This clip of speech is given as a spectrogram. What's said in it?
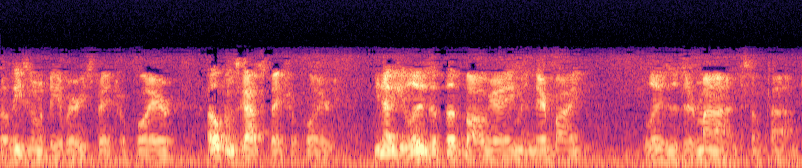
So he's going to be a very special player. Oakland's got special players. You know, you lose a football game and everybody loses their mind sometimes.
